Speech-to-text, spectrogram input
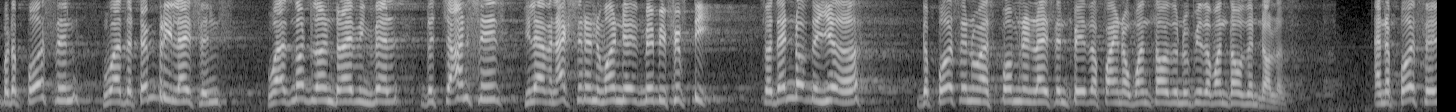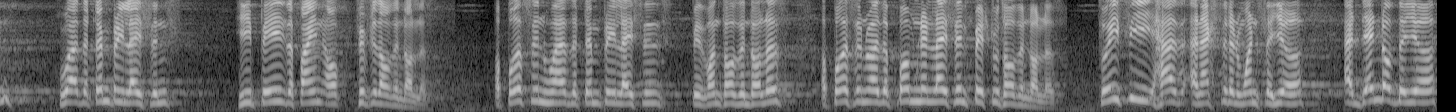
But a person who has a temporary license, who has not learned driving well, the chances he'll have an accident in one year is maybe 50. So at the end of the year, the person who has permanent license pays a fine of 1,000 rupees or $1,000. And a person who has a temporary license, he pays a fine of $50,000. A person who has a temporary license pays $1,000. A person who has a permanent license pays $2,000. So if he has an accident once a year, at the end of the year,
